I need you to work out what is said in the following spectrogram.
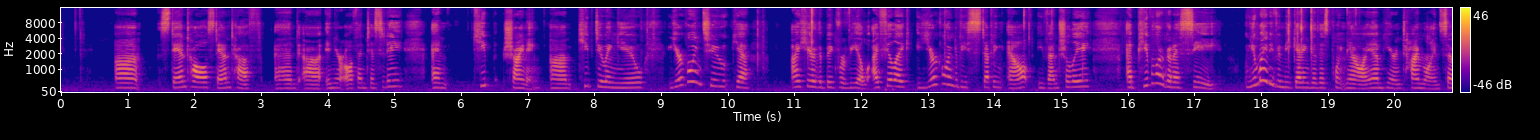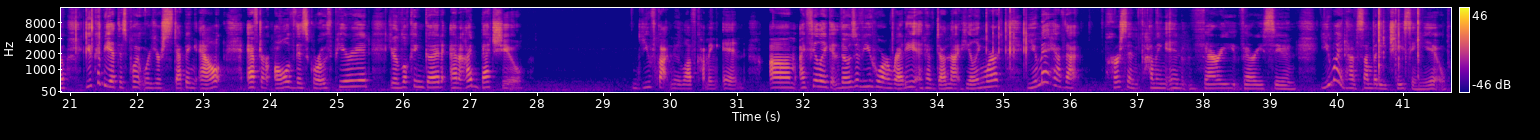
Um, stand tall, stand tough, and uh, in your authenticity, and keep shining. Um, keep doing you. You're going to, yeah, I hear the big reveal. I feel like you're going to be stepping out eventually, and people are going to see you might even be getting to this point now. I am here in timeline. So you could be at this point where you're stepping out after all of this growth period. You're looking good. And I bet you you've got new love coming in. Um, I feel like those of you who are ready and have done that healing work, you may have that person coming in very, very soon. You might have somebody chasing you.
